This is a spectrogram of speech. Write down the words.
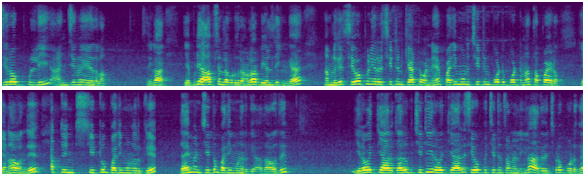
ஜீரோ புள்ளி அஞ்சுன்னு எழுதலாம். சரிங்களா? எப்படி ஆப்ஷனில் கொடுக்குறாங்களோ அப்படி எழுதிக்கங்க. நம்மளுக்கு சிவப்பு நிற சீட்டுன்னு கேட்ட உடனே பதிமூணு சீட்டுன்னு போட்டு போட்டோன்னா தப்பாயிடும். ஏன்னா வந்து ஆர்டின் சீட்டும் பதிமூணு இருக்குது டைமண்ட் சீட்டும் பதிமூணு இருக்குது அதாவது இருபத்தி ஆறு கருப்பு சீட்டு இருபத்தி ஆறு சிவப்பு சீட்டுன்னு சொன்னோம் இல்லைங்களா? அதை வச்சு கூட போடுங்க.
